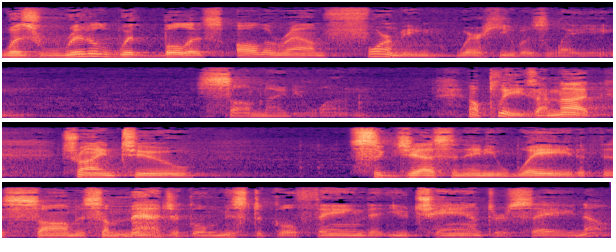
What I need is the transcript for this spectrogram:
was riddled with bullets all around, forming where he was laying. Psalm 91. Now, please, I'm not trying to suggest in any way that this psalm is some magical, mystical thing that you chant or say. No.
